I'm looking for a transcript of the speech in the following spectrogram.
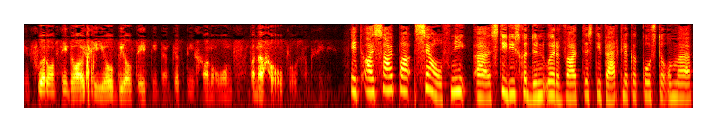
En voor ons nie daai geheelbeeld het nie, dink ek nie gaan ons vinnige oplossings sien nie. Het ISAPA self nie uh studies gedoen oor wat is die werklike koste om 'n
